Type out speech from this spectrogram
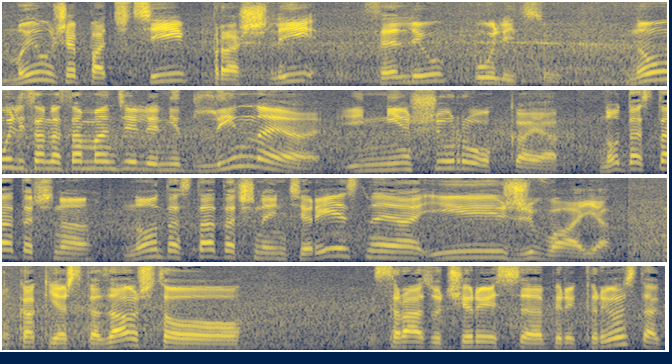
Мы уже почти прошли целую улицу. Но улица на самом деле не длинная и не широкая, но достаточно, но достаточно интересная и живая. Но как я сказал, что сразу через э, перекресток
